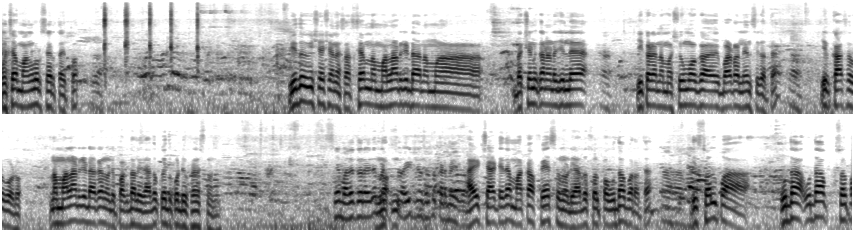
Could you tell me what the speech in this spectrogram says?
ಮುಂಚೆ ಮಂಗಳೂರು ಸೇರ್ತಾ ಇತ್ತು. ಇದು ವಿಶೇಷನೇ ಸರ್? ಸೇಮ್ ನಮ್ಮ ಮಲೆನಾಡು ಗಿಡ್ಡ ನಮ್ಮ ದಕ್ಷಿಣ ಕನ್ನಡ ಜಿಲ್ಲೆ ಈ ಕಡೆ ನಮ್ಮ ಶಿವಮೊಗ್ಗ ಬಾರ್ಡ್ರಲ್ಲಿ ಏನು ಸಿಗುತ್ತೆ? ಇದು ಕಾಸರಗೋಡು. ನಮ್ಮ ಮಲೆನಾಡು ಗಿಡ್ಡ ಅದೇ ನೋಡಿ ಪಕ್ಕದಲ್ಲಿದೆ ಅದಕ್ಕೂ ಇದಕ್ಕೂ ಡಿಫ್ರೆನ್ಸ್ ನೋಡಿ. ಸೇಮ್ ಅದೇ ಥರ ಇದೆ ಹೈಟ್ ಸ್ವಲ್ಪ ಕಡಿಮೆ ಇದೆ. ಹೈಟ್ ಶಾರ್ಟ್ ಇದೆ ಮಕ ಫೇಸ್ ನೋಡಿ ಅದು ಸ್ವಲ್ಪ ಉದ್ದ ಬರುತ್ತೆ. ಇದು ಸ್ವಲ್ಪ ಉದ್ದ ಉದ್ದ ಸ್ವಲ್ಪ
